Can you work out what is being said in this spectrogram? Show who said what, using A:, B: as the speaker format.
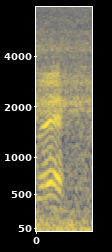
A: back.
